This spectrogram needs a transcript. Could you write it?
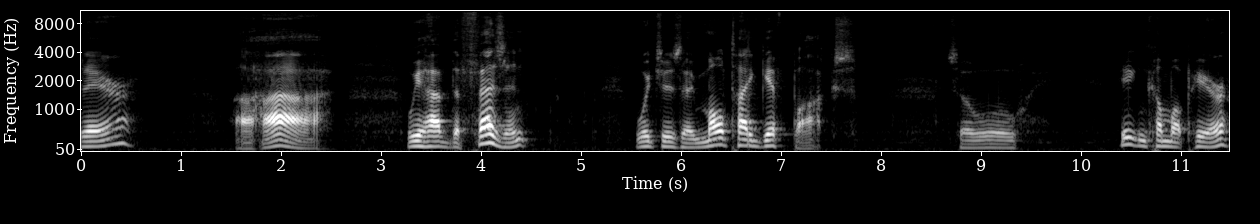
there. Aha! We have the pheasant, which is a multi gift box. So he can come up here.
